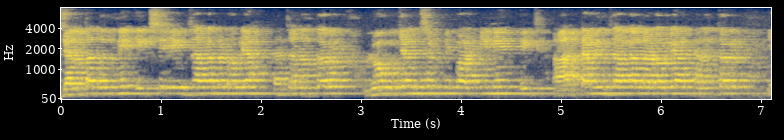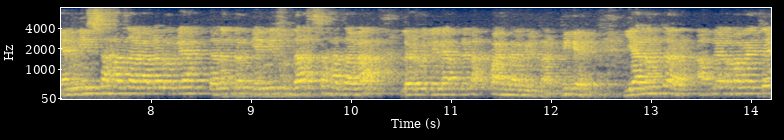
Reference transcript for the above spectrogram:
जनता दलने एकशे एक जागा लढवल्या. त्याच्यानंतर लोक जनशक्ती पार्टीने एक अठ्ठावीस जागा लढवल्या. त्यानंतर यांनी सहा जागा लढवल्या. त्यानंतर यांनी सुद्धा सहा जागा लढवलेल्या आपल्याला पाहायला मिळतात. ठीक आहे? यानंतर आपल्याला बघायचंय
